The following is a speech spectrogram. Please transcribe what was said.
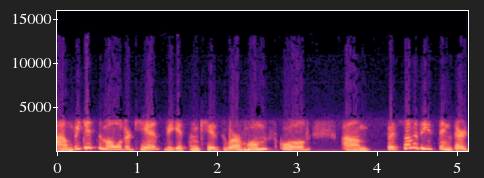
Um, we get some older kids, we get some kids who are homeschooled, um, but some of these things are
